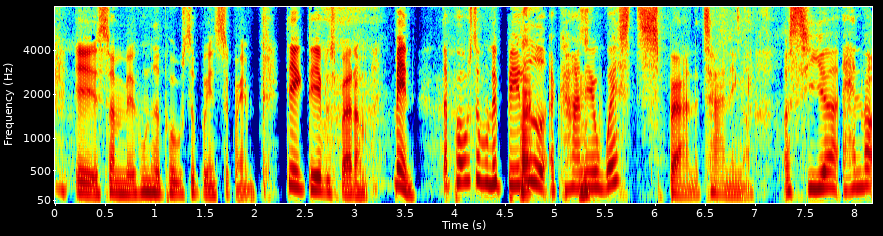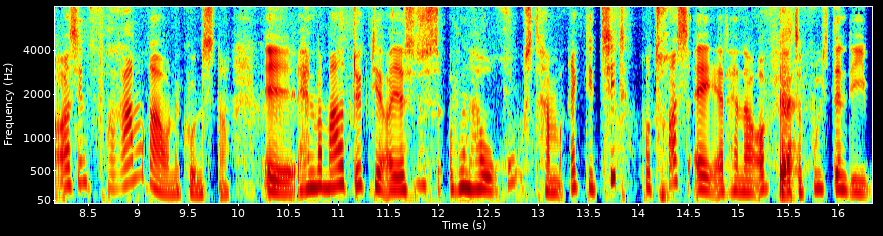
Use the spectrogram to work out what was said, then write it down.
øh, som øh, hun havde postet på Instagram. Det er ikke det, jeg vil spørge dig om. Men der poster hun et billede af Kanye Wests børnetegninger, og siger, at han var også en fremragende kunstner. Øh, han var meget dygtig, og jeg synes, hun har jo rost ham rigtig tit, på trods af, at han har opført ja. sig fuldstændig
